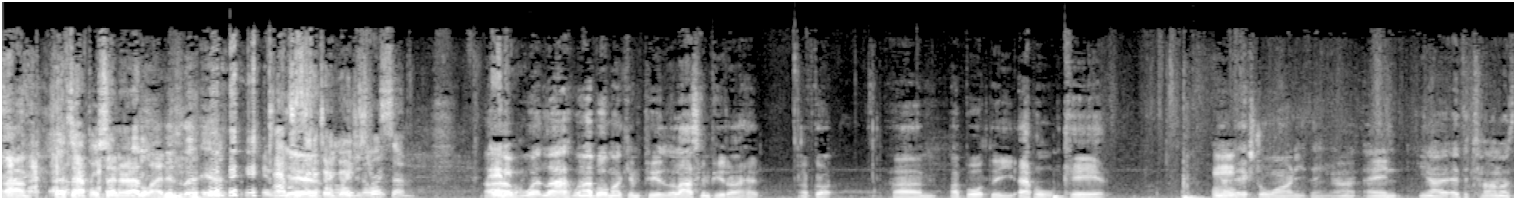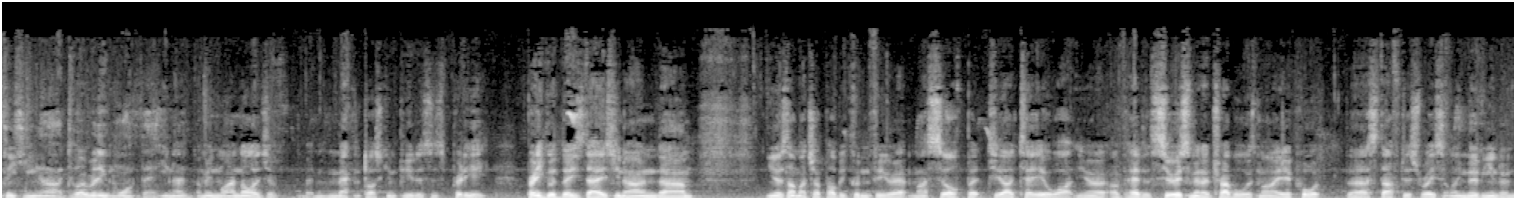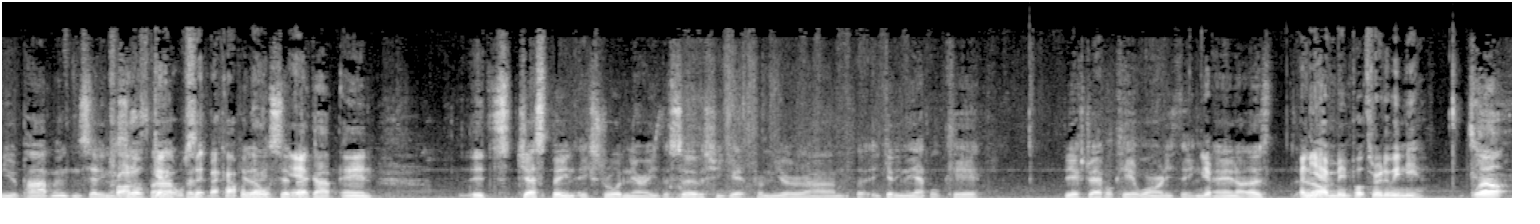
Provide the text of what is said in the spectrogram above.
That's Apple Centre Adelaide, isn't it? Yeah. Apple Yeah. Centre Two Adelaide's awesome. Uh, Anyway. what, last, when I bought my computer, the last computer I had, I've got, um, I bought the Apple Care you know, extra warranty thing, right? And you know, at the time, I was thinking, oh, do I really want that? You know, I mean, my knowledge of Macintosh computers is pretty, pretty good these days, you know, and um, you know, there's not much I probably couldn't figure out myself. But gee, I tell you what, you know, I've had a serious amount of trouble with my airport uh, stuff just recently, moving into a new apartment and setting Trying to myself get it up, all and set back up get it all set Yeah. back up, and it's just been extraordinary the service you get from your um, getting the Apple Care, the extra Apple Care warranty thing. Yep. And I was, And you I- haven't been put through to India? well,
